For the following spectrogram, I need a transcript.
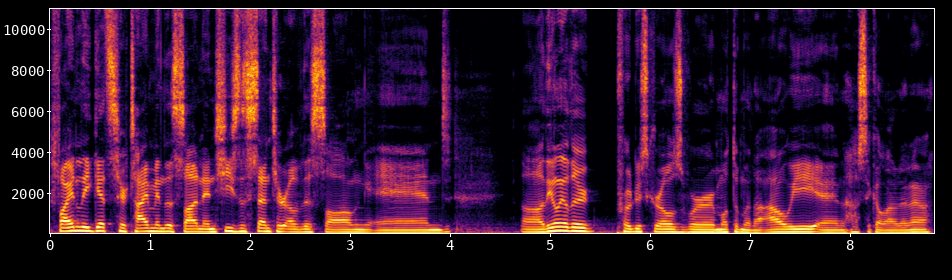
finally gets her time in the sun and she's the center of this song and uh, the only other produce girls were Motomura Aoi and Hasegawa Rena.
